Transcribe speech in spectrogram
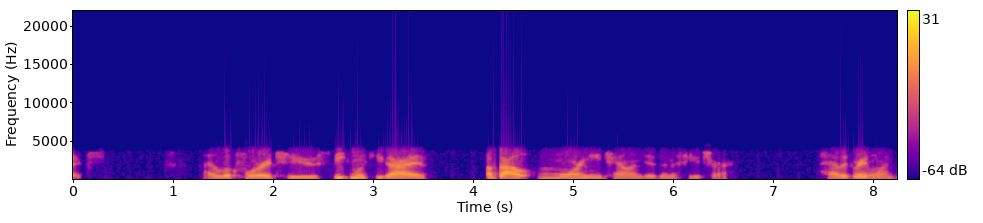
6th. I look forward to speaking with you guys about more knee challenges in the future. Have a great one.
